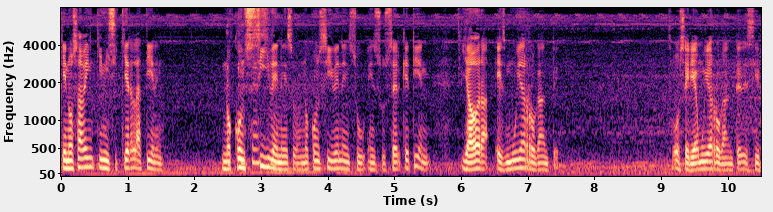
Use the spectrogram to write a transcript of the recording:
que no saben que ni siquiera la tienen. No conciben eso, no conciben en su, en su ser que tienen. Y ahora es muy arrogante, o sería muy arrogante decir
